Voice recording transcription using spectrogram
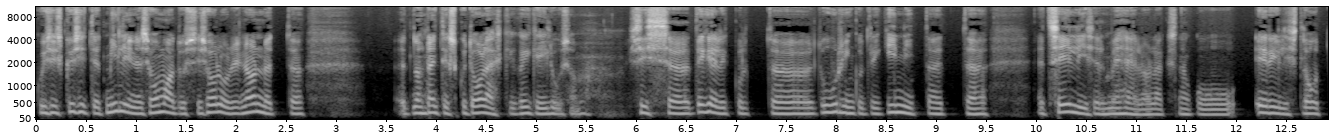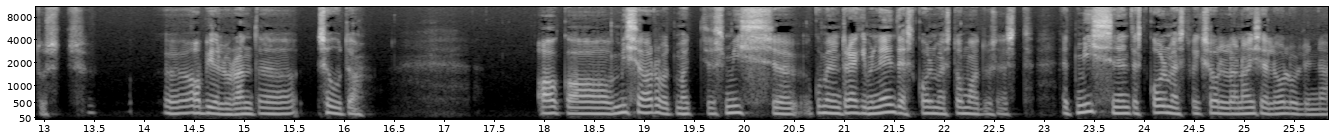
kui siis küsiti, et milline see omadus siis oluline on, et, et noh, näiteks kui ta olekski kõige ilusam, siis äh, tegelikult uuringud ei kinnita, et, et sellisel mehel oleks nagu erilist lootust abieluranda sõuda aga mis sa arvad, Mattias, mis, kui me nüüd räägime nendest kolmest omadusest, et mis nendest kolmest võiks olla naisele oluline,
